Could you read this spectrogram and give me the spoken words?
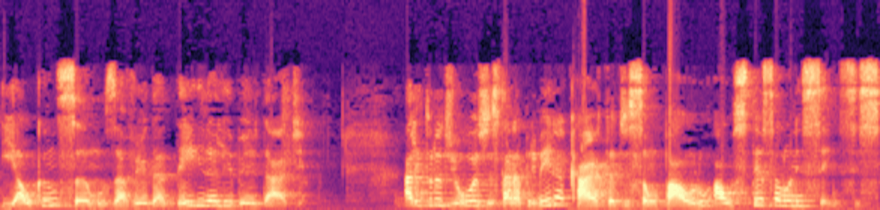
e alcançamos a verdadeira liberdade. A leitura de hoje está na primeira carta de São Paulo aos Tessalonicenses,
